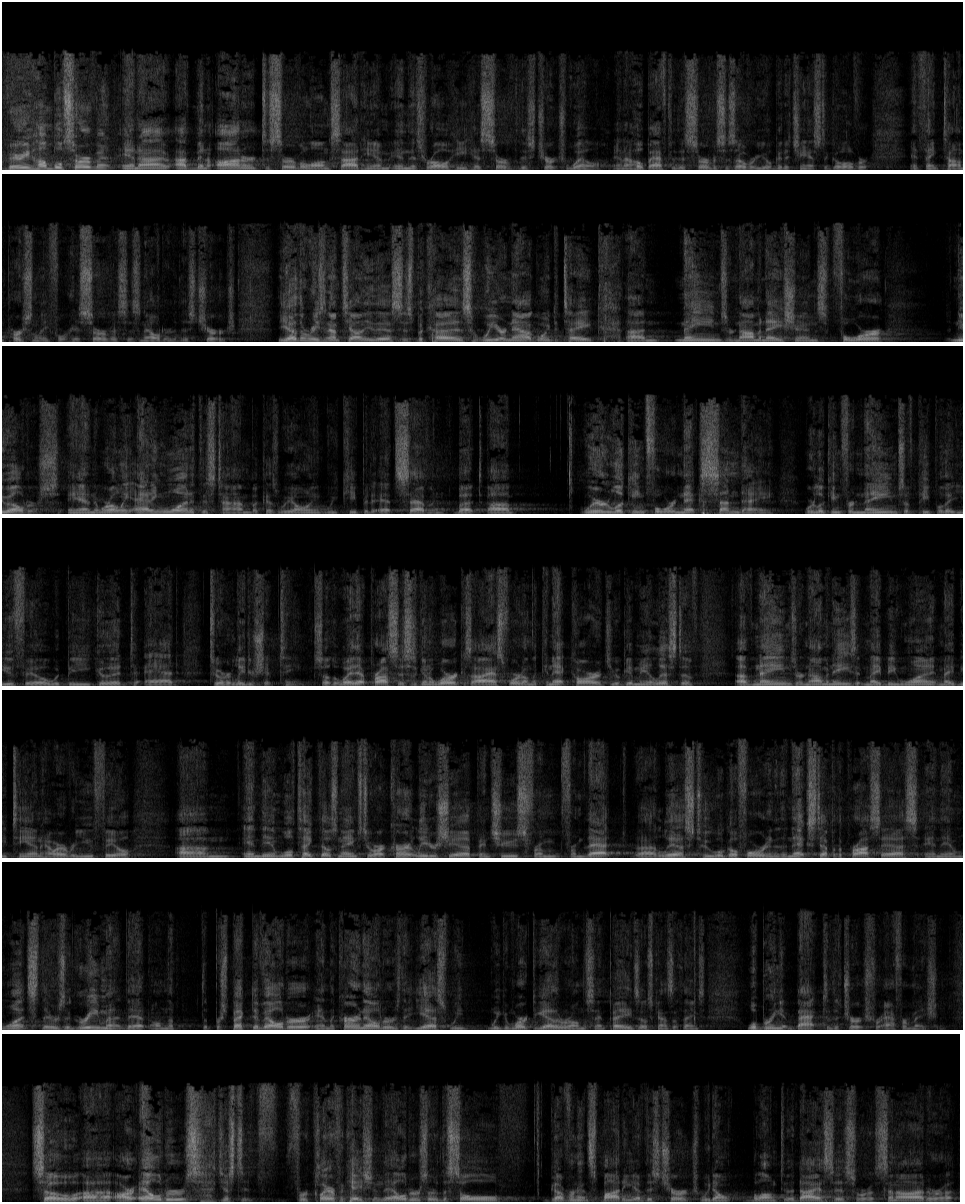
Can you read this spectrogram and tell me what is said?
very humble servant, and I, have been honored to serve alongside him in this role. He has served this church well, and I hope after this service is over, you'll get a chance to go over and thank Tom personally for his service as an elder to this church. The other reason I'm telling you this is because we are now going to take uh, names or nominations for new elders, and we're only adding one at this time because we only we keep it at seven, but. Uh, we're looking for next Sunday, we're looking for names of people that you feel would be good to add to our leadership team. So, the way that process is going to work is I ask for it on the Connect cards. You'll give me a list of, of names or nominees. It may be one, it may be 10, however you feel. Um, and then we'll take those names to our current leadership and choose from, from that uh, list who will go forward into the next step of the process. And then once there's agreement that on the the prospective elder and the current elders that yes, we, we can work together, we're on the same page, those kinds of things, we'll bring it back to the church for affirmation. So, uh, our elders, just to, for clarification, the elders are the sole governance body of this church. We don't belong to a diocese or a synod or a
